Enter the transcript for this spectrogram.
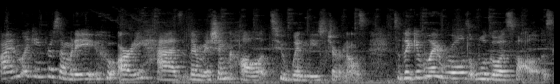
I'm looking for somebody who already has their mission call to win these journals. So the giveaway rules will go as follows.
